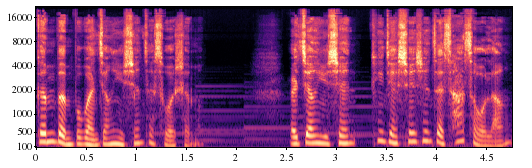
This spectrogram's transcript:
根本不管江玉轩在做什么。而江玉轩听见轩轩在擦走廊，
